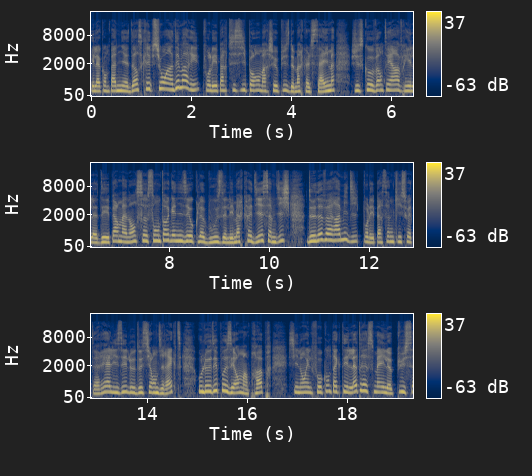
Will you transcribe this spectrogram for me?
Et la campagne d'inscription a démarré pour les participants au marché opus de Markelsheim Jusqu'au 21 avril, des permanences sont organisées au Club Ouse les mercredis et samedis de 9h à midi pour les personnes qui souhaitent réaliser le dossier en direct ou le déposer en main propre. Sinon, il faut contacter l'adresse mail puce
